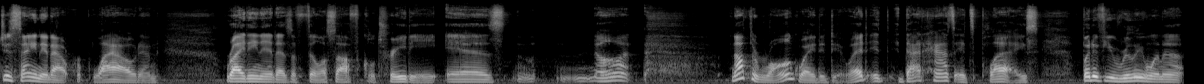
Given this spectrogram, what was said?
just saying it out loud and writing it as a philosophical treaty is not not the wrong way to do it. it that has its place, but if you really want to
